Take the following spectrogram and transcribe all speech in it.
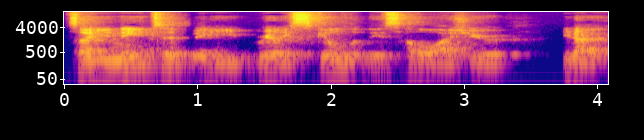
So you need to be really skilled at this. Otherwise, you're you know,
